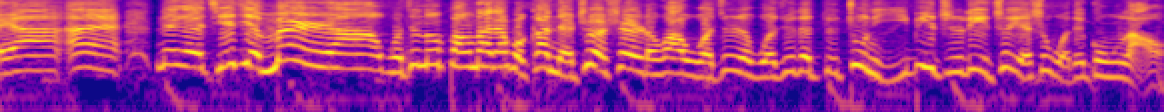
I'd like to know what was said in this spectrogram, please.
呀，哎，那个解解闷儿啊，我就能帮大家伙干点这事儿的话，我就是我觉得助你一臂之力，这也是我的功劳。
